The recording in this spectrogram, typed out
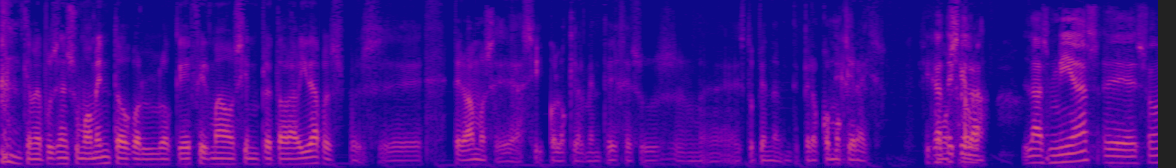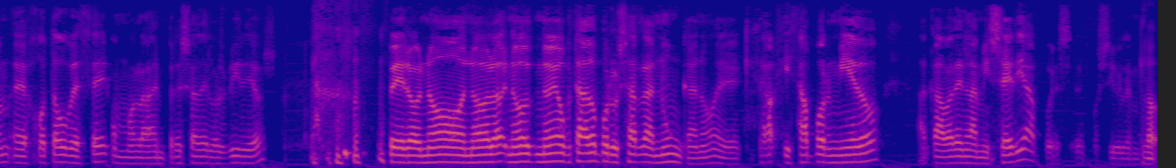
que me puse en su momento con lo que he firmado siempre toda la vida, pues, pues, eh, pero vamos, eh, así coloquialmente, Jesús, eh, estupendamente, pero como queráis. Fíjate que la, las mías eh, son JVC, como la empresa de los vídeos. pero no, no, no, no, he optado por usarla nunca, ¿no? Eh, quizá, quizá por miedo a acabar en la miseria, pues eh, posiblemente. Lo,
